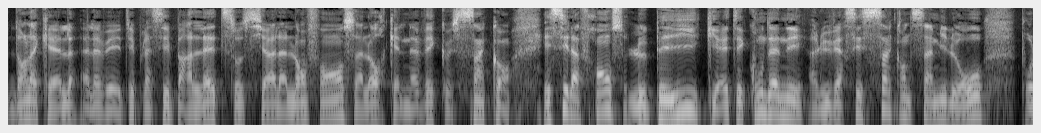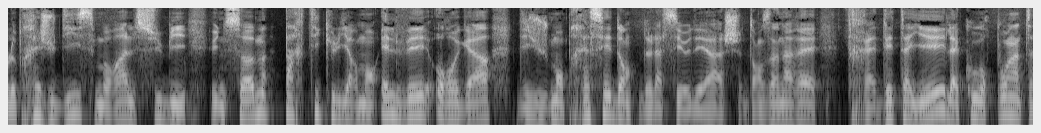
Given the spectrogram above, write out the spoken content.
dans laquelle elle avait été placée par l'aide sociale à l'enfance alors qu'elle n'avait que 5 ans. Et c'est la France, le pays, qui a été condamné à lui verser 55 000 euros pour le préjudice moral subi, une somme particulièrement élevée au regard des jugements précédents de la CEDH. Dans un arrêt très détaillé, la Cour pointe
